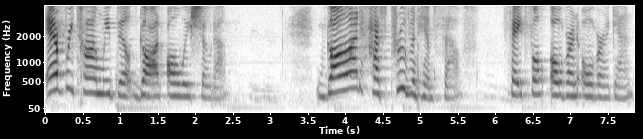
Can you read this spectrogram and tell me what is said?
every time we built, God always showed up. God has proven himself faithful over and over again.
